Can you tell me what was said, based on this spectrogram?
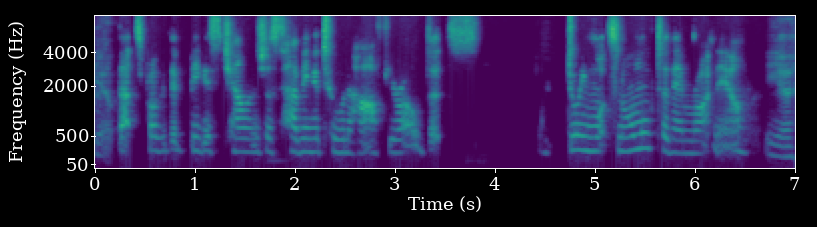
yeah. that's probably the biggest challenge, just having a two and a half year old that's doing what's normal to them right now. Yeah.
